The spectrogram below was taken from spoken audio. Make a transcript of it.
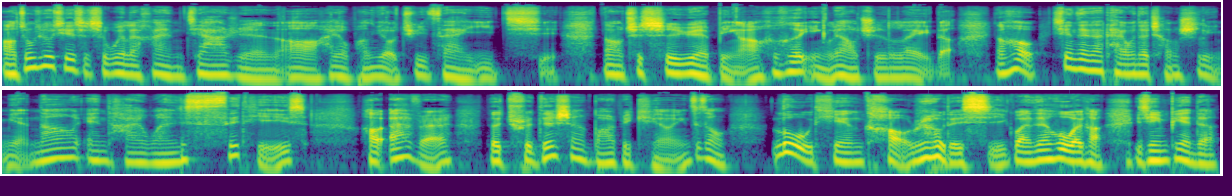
啊，中秋节只是为了和家人啊还有朋友聚在一起，然后吃吃月饼啊，喝喝饮料之类的。然后现在在台湾的城市里面呢。Now in Taiwan cities, however, the tradition of barbecuing 这种露天烤肉的习惯，在户外烤已经变得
